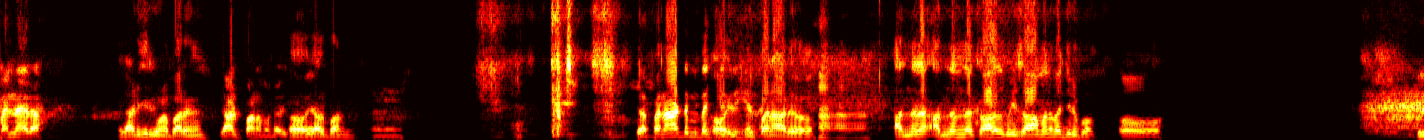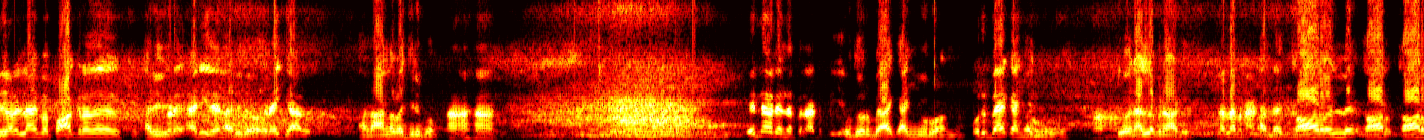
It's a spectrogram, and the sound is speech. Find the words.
மன்னாரா அது அடிச்சிருக்கோம் பாருங்க. யாழ்ப்பாணம் ஓ யாழ்ப்பாணம். பனாட்டும் இது இது பனாடு. அந்தந்த அந்தந்த காலத்துக்குரிய சாமான வச்சிருப்போம். ஓ. இதுகளெல்லாம் இப்ப பாக்குறது அரியுதே அரிதோ கிடைக்காது. நாங்கள் வச்சிருப்போம். என்ன விலை இந்த பெனாட்டு இது ஒரு பேக் அஞ்சூறு ரூபாங்க. ஒரு பேக் அஞ்சு அஞ்சூறு ரூபா. இது நல்ல பினாடு நல்ல பெனாட்டு அந்த காரல்ல கார் கார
